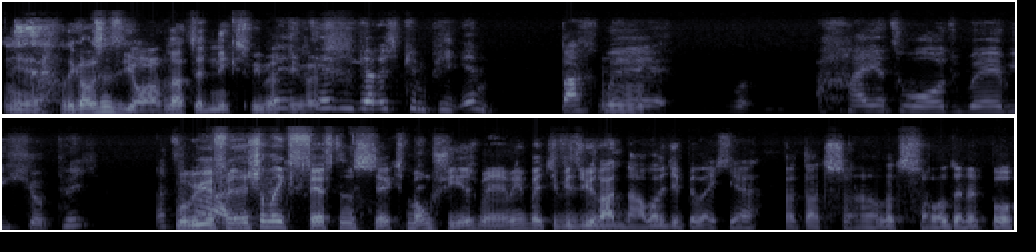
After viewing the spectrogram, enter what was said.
yeah, they got us into Europe and that, didn't? 'Cause we were, He we were, did. He got us competing back Mm. where higher towards where we should be. That's well, we were finishing like fifth and sixth most years, weren't we? But if you do that now, you'd be like, yeah, that, that's solid, that's solid, isn't it? But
